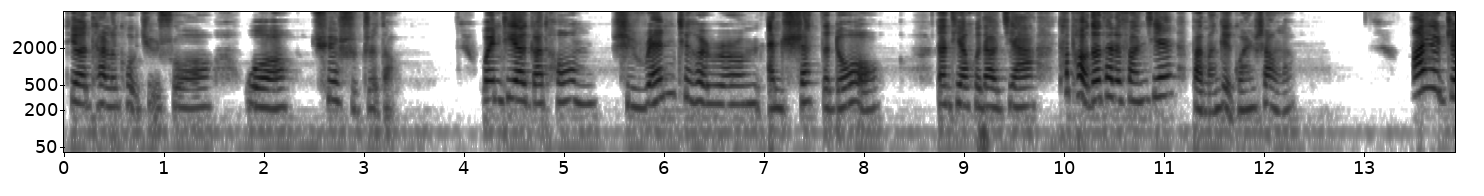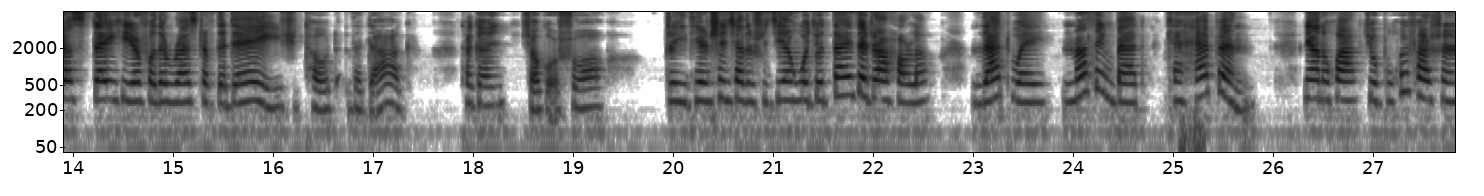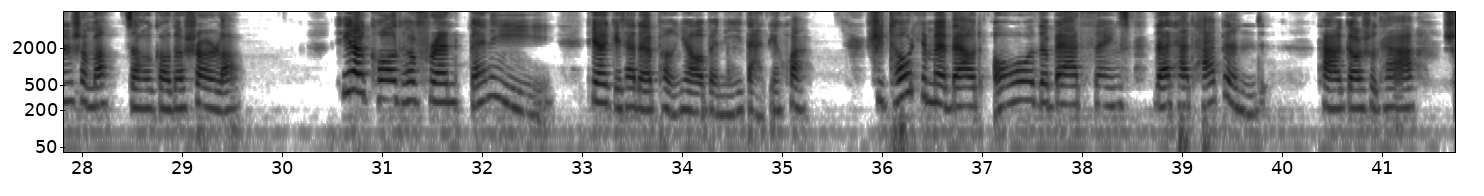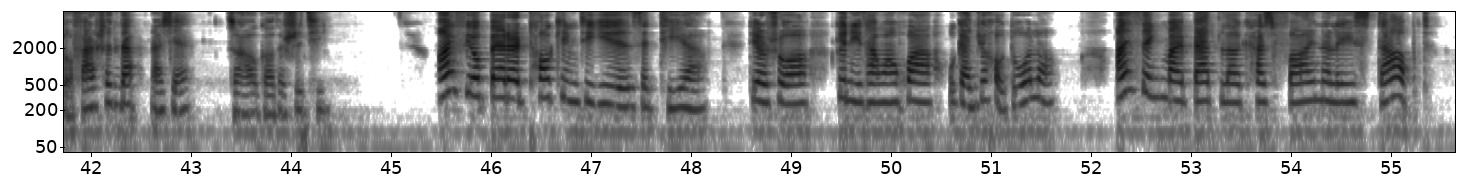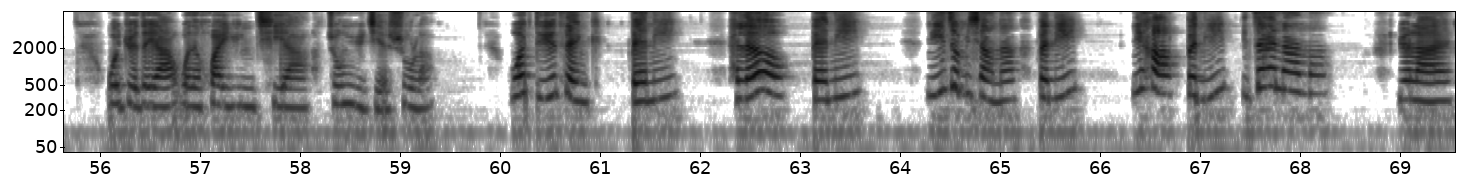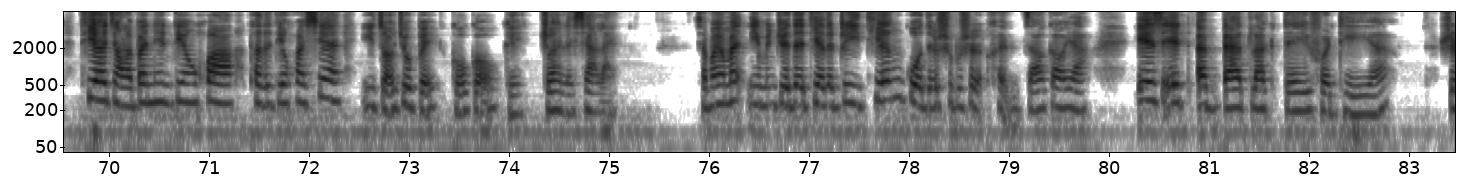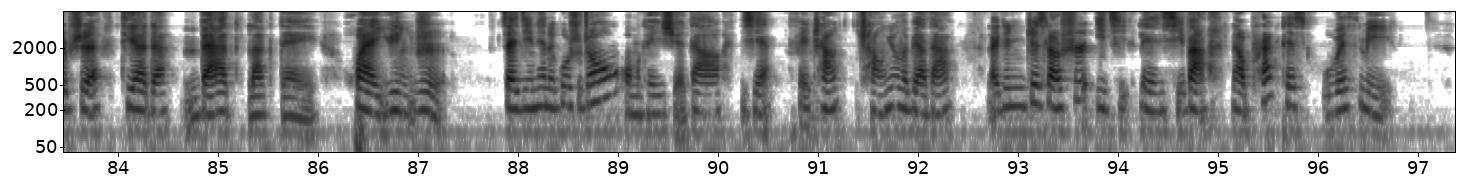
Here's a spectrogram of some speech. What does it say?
Tia 叹了口气说：“我确实知道。” When Tia got home, she ran to her room and shut the door. 当提亚回到家，他跑到他的房间，把门给关上了。I'll just stay here for the rest of the day, she told the dog. 他跟小狗说：“这一天剩下的时间，我就待在这儿好了。That way, nothing bad can happen. 那样的话，就不会发生什么糟糕的事儿了。” Tia called her friend Benny. Tia 给她的朋友本尼打电话。she told him about all the bad things that had happened. 她告诉他所发生的那些糟糕的事情。I feel better talking to you," said Tia. 蒂尔说：“跟你谈完话，我感觉好多了。I think my bad luck has finally stopped. 我觉得呀，我的坏运气呀，终于结束了。What do you think, Benny? Hello, Benny. 你怎么想呢，本尼？你好，本尼，你在那儿吗？原来提尔讲了半天电话，他的电话线一早就被狗狗给拽了下来。 小朋友们，你们觉得提尔的这一天过得是不是很糟糕呀？Is it a bad luck day for Tia？是不是提尔的 bad luck day 坏运日？在今天的故事中，我们可以学到一些非常常用的表达。来跟 Jess 老师一起练习吧。Now practice with me.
